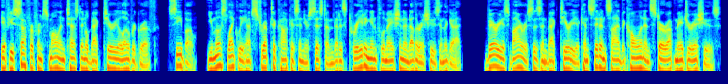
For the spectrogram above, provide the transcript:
if you suffer from small intestinal bacterial overgrowth, SIBO, you most likely have streptococcus in your system that is creating inflammation and other issues in the gut. Various viruses and bacteria can sit inside the colon and stir up major issues.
